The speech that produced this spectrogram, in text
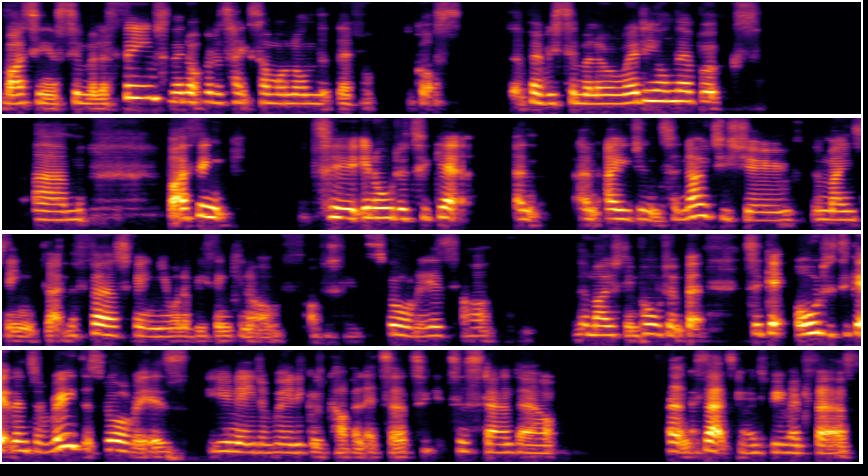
writing a similar theme. So they're not going to take someone on that they've got very similar already on their books. Um, but I think to in order to get an an agent to notice you, the main thing, like the first thing you want to be thinking of, obviously the stories are the most important. But to get order to get them to read the stories, you need a really good cover letter to to stand out because that's going to be read first.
